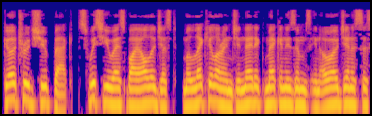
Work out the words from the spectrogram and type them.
Gertrude Schuppbach, Swiss-U.S. biologist, molecular and genetic mechanisms in oogenesis.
